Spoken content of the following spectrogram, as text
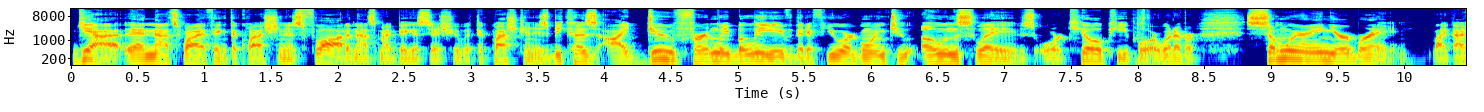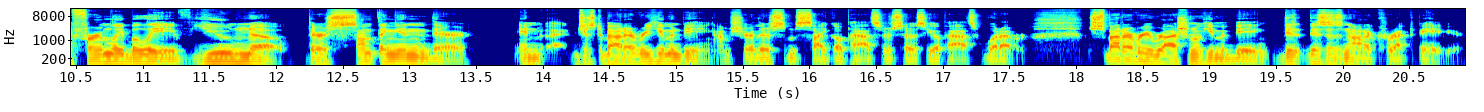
Yeah, and that's why I think the question is flawed, and that's my biggest issue with the question is because I do firmly believe that if you are going to own slaves or kill people or whatever, somewhere in your brain, like I firmly believe, you know there's something in there in uh, just about every human being. I'm sure there's some psychopaths or sociopaths, whatever. Just about every rational human being, th- this is not a correct behavior.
